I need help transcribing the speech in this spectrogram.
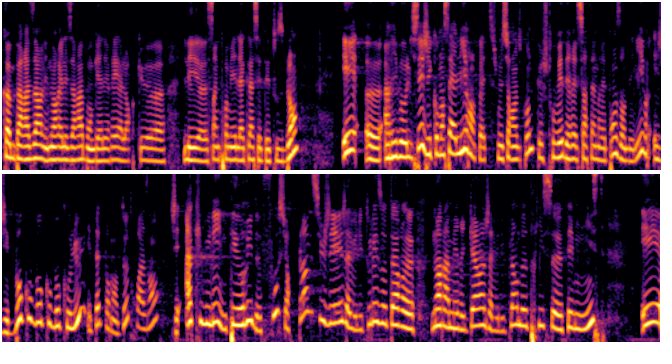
comme par hasard, les Noirs et les Arabes ont galéré alors que euh, les euh, cinq premiers de la classe étaient tous blancs. Et euh, arrivé au lycée, j'ai commencé à lire en fait. Je me suis rendu compte que je trouvais certaines réponses dans des livres et j'ai beaucoup, beaucoup, beaucoup lu. Et peut-être pendant 2-3 ans, j'ai accumulé une théorie de fou sur plein de sujets. J'avais lu tous les auteurs euh, noirs américains, j'avais lu plein d'autrices féministes. Et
